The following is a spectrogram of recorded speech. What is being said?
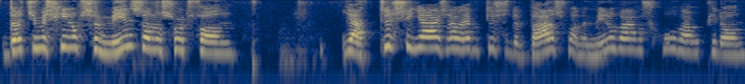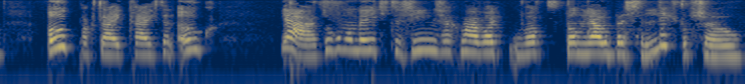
dat je misschien op zijn minst dan een soort van ja, tussenjaar zou hebben tussen de basisschool en de middelbare school, waarop je dan ook praktijk krijgt en ook, ja, toch om een beetje te zien, zeg maar, wat, wat dan jou het beste ligt of zo.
